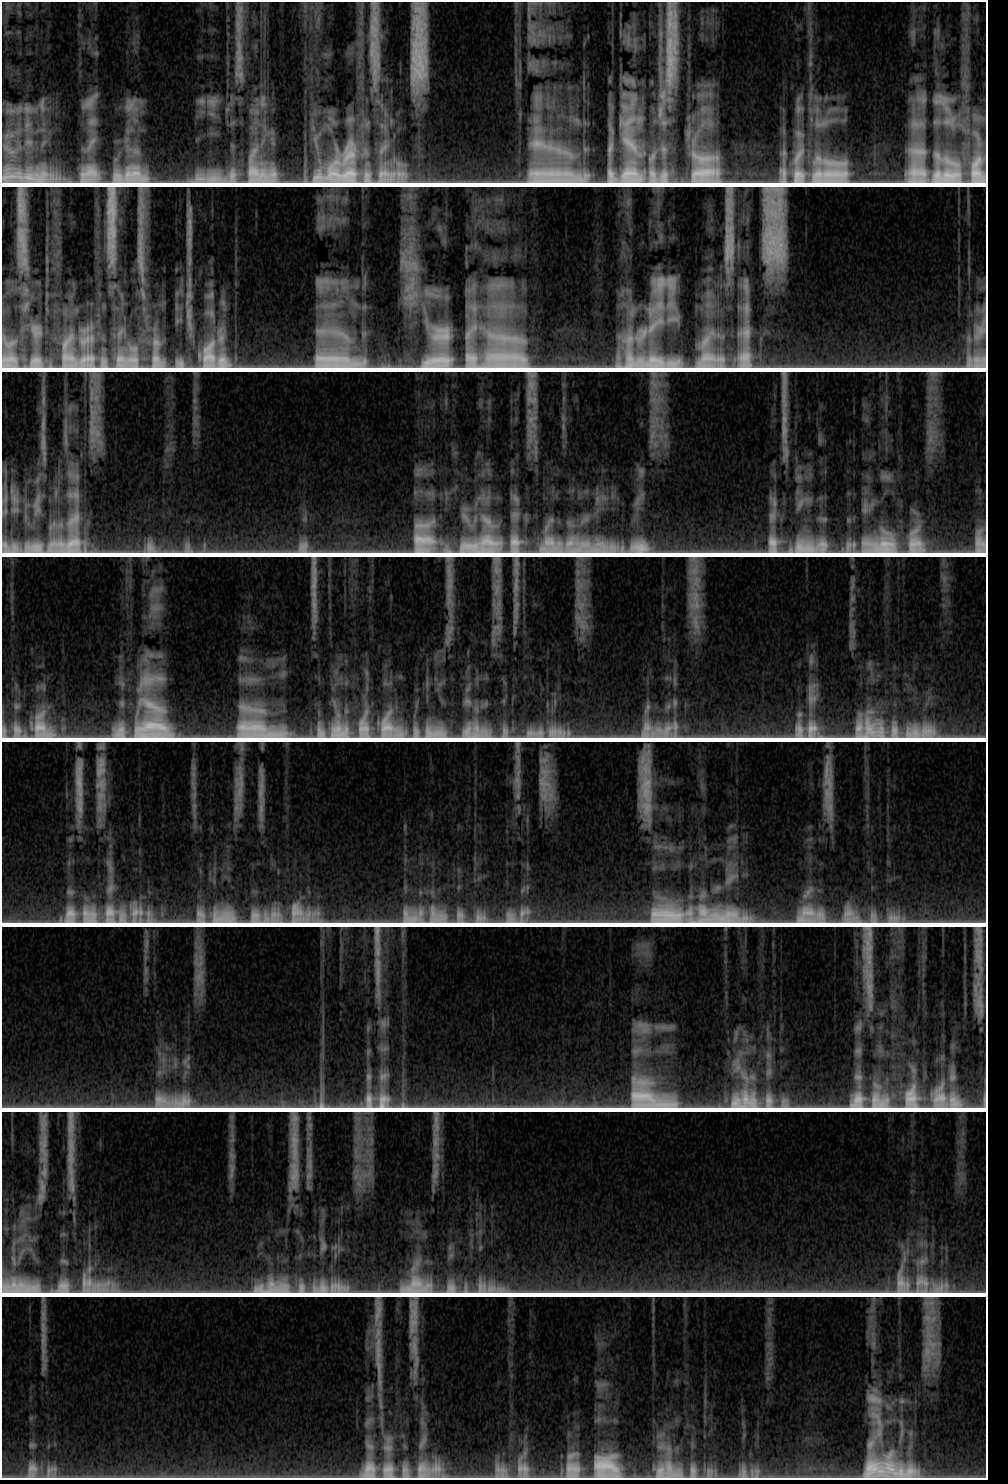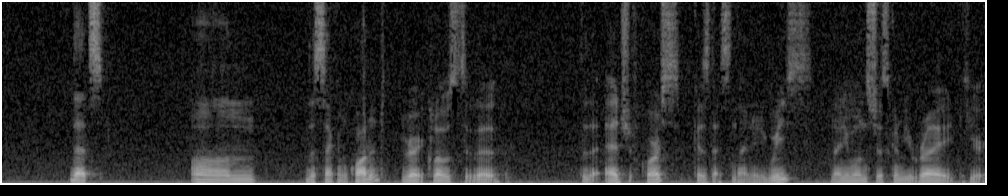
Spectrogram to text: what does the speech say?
Good evening. Tonight we're going to be just finding a few more reference angles. And again, I'll just draw a quick little, uh, the little formulas here to find reference angles from each quadrant. And here I have 180 minus x, 180 degrees minus x. Oops, that's it. Here. Uh, here we have x minus 180 degrees, x being the, the angle, of course, on the third quadrant. And if we have um, something on the fourth quadrant, we can use 360 degrees minus x. Okay, so 150 degrees. That's on the second quadrant. So we can use this little formula. And 150 is x. So 180 minus 150 is 30 degrees. That's it. Um, 350. That's on the fourth quadrant, so I'm going to use this formula. So 360 degrees minus 315. 45 degrees. That's it. That's a reference angle on the fourth or of 315 degrees. 91 degrees. That's on the second quadrant, very close to the to the edge, of course, because that's 90 degrees. 91 is just going to be right here.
